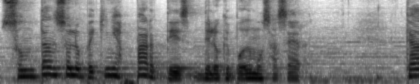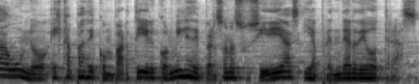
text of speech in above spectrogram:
son tan solo pequeñas partes de lo que podemos hacer. Cada uno es capaz de compartir con miles de personas sus ideas y aprender de otras.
